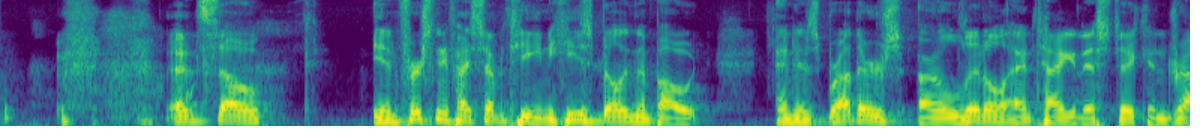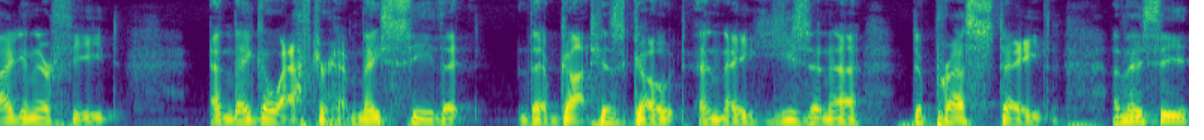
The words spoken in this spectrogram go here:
and so in First Nephi 17, he's building the boat, and his brothers are a little antagonistic and dragging their feet and they go after him. They see that they've got his goat and they he's in a depressed state and they see,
